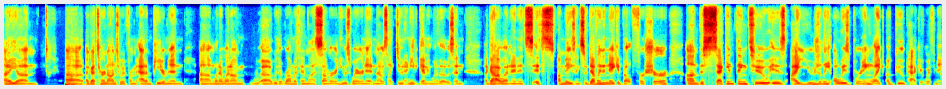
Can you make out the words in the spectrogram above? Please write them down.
I, um, uh, I got turned on to it from Adam Peterman um, when I went on uh, with a run with him last summer, and he was wearing it, and I was like, dude, I need to get me one of those, and I got one, and it's it's amazing. So definitely the naked belt for sure. Um, the second thing too is I usually always bring like a goo packet with me,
